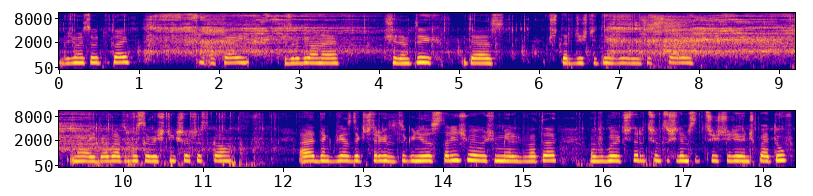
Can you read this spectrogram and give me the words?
Weźmiemy sobie tutaj. Ok. Zrobione 7 tych. I teraz 40 tych, już 4. No i dobra, trochę sobie ściszę wszystko. Ale jednak gwiazdek 4 do tego nie dostaliśmy, byśmy mieli 2T. No w ogóle 4739 petów.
